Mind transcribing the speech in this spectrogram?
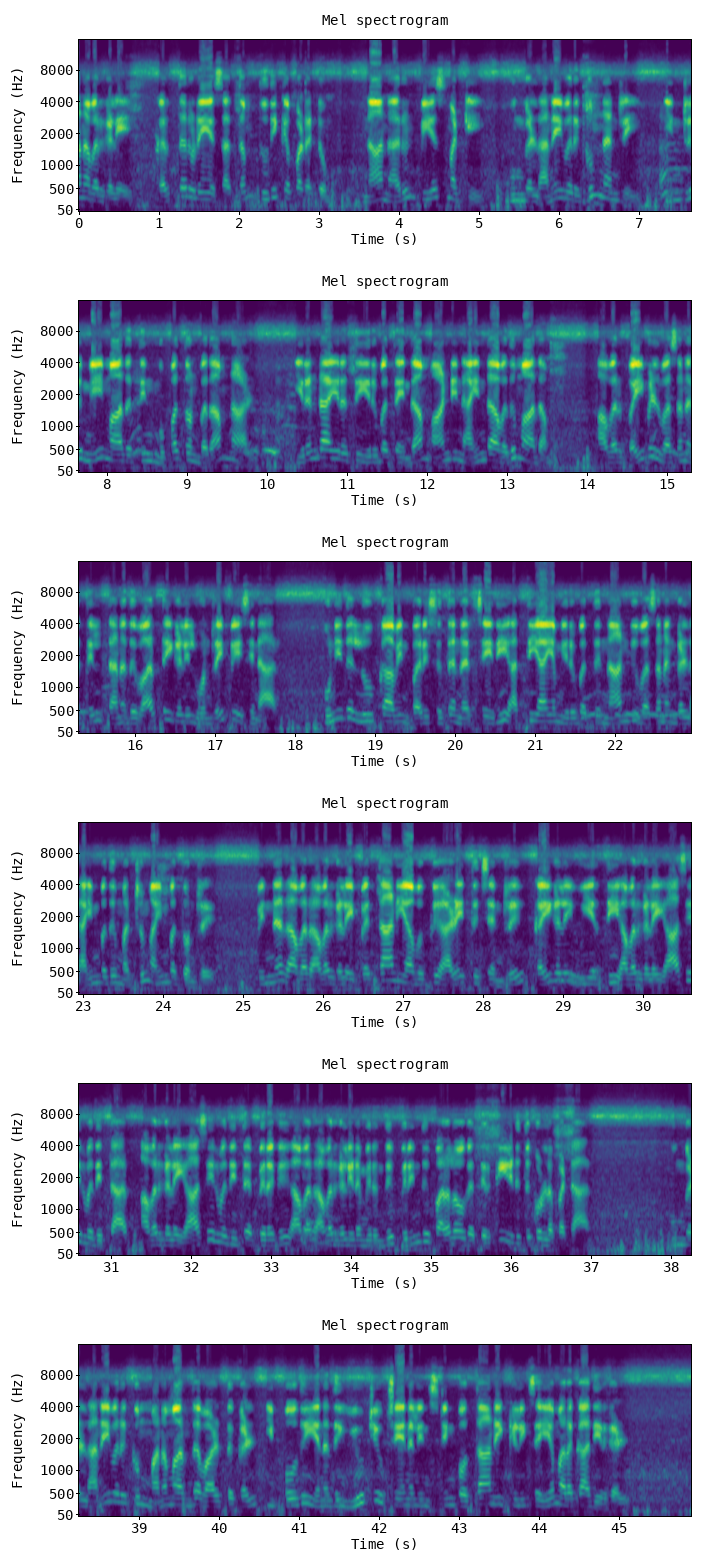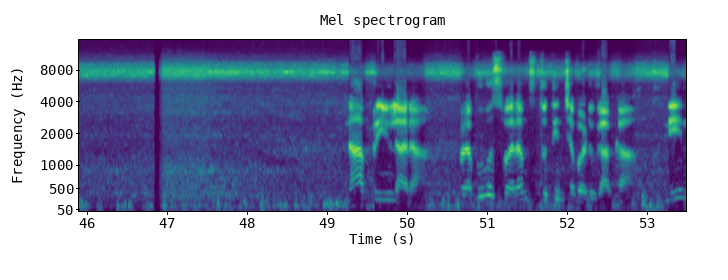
மாணவர்களே கர்த்தருடைய சத்தம் துதிக்கப்படட்டும். நான் அருண் பியஸ் மட்கி. உங்கள் அனைவருக்கும் நன்றி. இன்று மே மாதத்தின் முப்பத்தொன்பதாம் நாள் இரண்டாயிரத்து இருபத்தைந்தாம் ஆண்டின் ஐந்தாவது மாதம். அவர் பைபிள் வசனத்தில் தனது வார்த்தைகளில் ஒன்றை பேசினார். புனித லூக்காவின் பரிசுத்த நற்செய்தி அத்தியாயம் இருபத்து நான்கு வசனங்கள் ஐம்பது மற்றும் ஐம்பத்தொன்று. பின்னர் அவர் அவர்களை பெத்தானியாவுக்கு அழைத்துச் சென்று கைகளை உயர்த்தி அவர்களை ஆசீர்வதித்தார் அவர்களை ஆசீர்வதித்த பிறகு அவர் அவர்களிடமிருந்து பிரிந்து பரலோகத்திற்கு எடுத்துக்கொள்ளப்பட்டார் உங்கள் அனைவருக்கும் மனமார்ந்த வாழ்த்துக்கள் இப்போது எனது யூடியூப் சேனலின் ஸ்டிங் பொத்தானை கிளிக் செய்ய மறக்காதீர்கள் నా ప్రియులారా ప్రభువు స్వరం స్తుతించబడుగాక నేను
